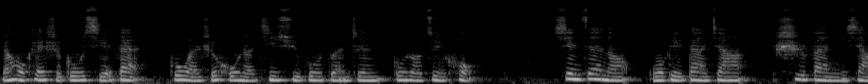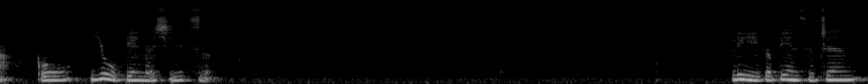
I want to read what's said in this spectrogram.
然后开始钩鞋带。钩完之后呢，继续钩短针，钩到最后。现在呢，我给大家示范一下钩右边的鞋子，立一个辫子针，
